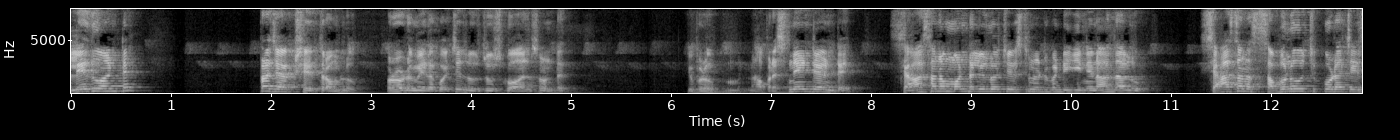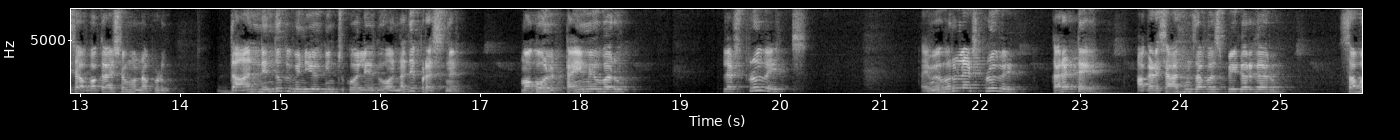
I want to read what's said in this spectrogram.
లేదు అంటే ప్రజాక్షేత్రంలో రోడ్డు మీదకి వచ్చి చూ చూసుకోవాల్సి ఉంటుంది. ఇప్పుడు నా ప్రశ్న ఏంటి అంటే శాసన మండలిలో చేస్తున్నటువంటి ఈ నినాదాలు శాసన సభలో కూడా చేసే అవకాశం ఉన్నప్పుడు దాన్ని ఎందుకు వినియోగించుకోలేదు అన్నది ప్రశ్న. మాకు వాళ్ళు టైం ఇవ్వరు. లెట్స్ ప్రూవ్ ఇట్ టైం ఇవ్వరు లెట్స్ ప్రూవ్ ఇట్ కరెక్టే అక్కడ శాసనసభ స్పీకర్ గారు సభ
